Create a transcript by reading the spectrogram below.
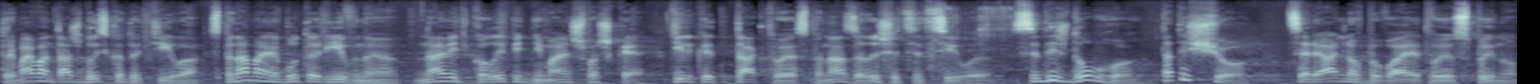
тримай вантаж близько до тіла. Спина має бути рівною, навіть коли піднімаєш важке. Тільки так твоя спина залишиться цілою. Сидиш довго? Та ти що? Це реально вбиває твою спину.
